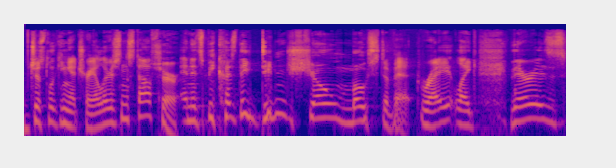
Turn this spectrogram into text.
Just looking at trailers and stuff. Sure. And it's because they didn't show most of it, right? Like there is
